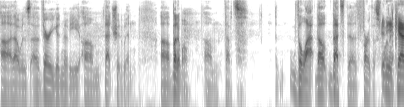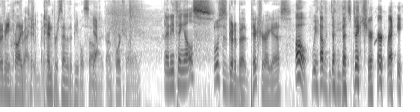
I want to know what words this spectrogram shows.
uh, that was a very good movie. Um, that should win, uh, but it won't. Um, that's the la- That's the farthest In the Academy, from- probably from actually winning. ten percent of the people saw Yeah. it. Unfortunately, Anything else? well, let's just go to Best Picture, I guess. Oh, we haven't done Best Picture, right?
